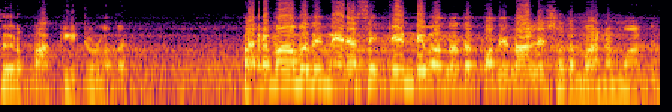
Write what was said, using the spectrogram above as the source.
തീർപ്പാക്കിയിട്ടുള്ളത്. പരമാവധി നിരസിക്കേണ്ടി വന്നത് പതിനാല് ശതമാനമാണ്.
